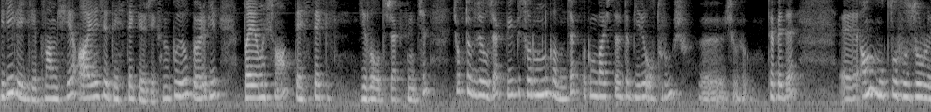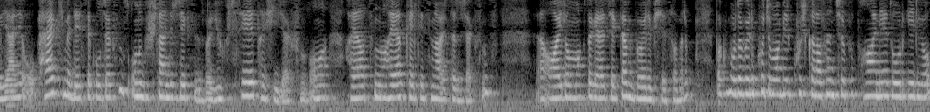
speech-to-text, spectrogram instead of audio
biriyle ilgili yapılan bir şeye ailece destek vereceksiniz. Bu yıl böyle bir dayanışma, destek yılı olacak sizin için. Çok da güzel olacak. Büyük bir sorumluluk alınacak. Bakın başta da biri oturmuş e, şu tepede. E, ama mutlu, huzurlu yani her kime destek olacaksınız onu güçlendireceksiniz. Böyle yükseğe taşıyacaksınız. Ona hayatını, hayat kalitesini artıracaksınız. E, aile olmak da gerçekten böyle bir şey sanırım. Bakın burada böyle kocaman bir kuş kanatlarını çırpıp haneye doğru geliyor.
